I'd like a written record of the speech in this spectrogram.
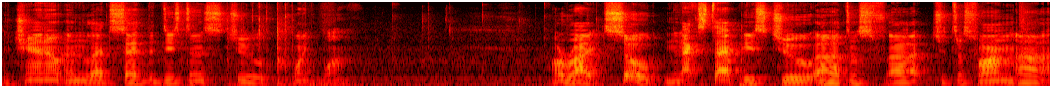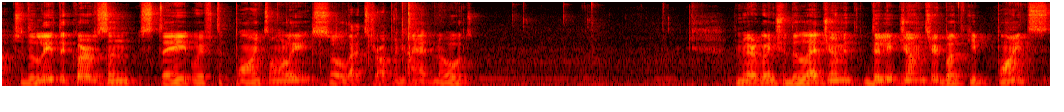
the channel and let's set the distance to 0.1 all right so the next step is to uh, trans uh, to transform uh, to delete the curves and stay with the point only. So let's drop an add node and we are going to delete, delete geometry but keep points.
